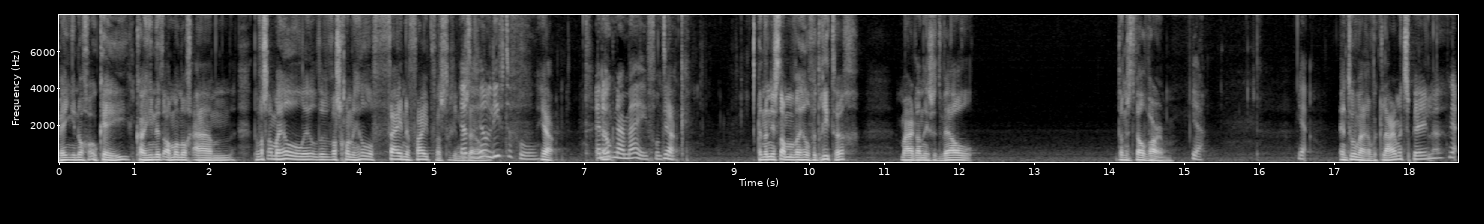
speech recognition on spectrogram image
ben je nog oké? Kan je het allemaal nog aan? Dat was allemaal heel, heel dat was gewoon een heel fijne vibe was er in ja de het was zaal. heel liefdevol. Ja, En En- ook naar mij, vond Ja. ik. en dan is het allemaal wel heel verdrietig, maar dan is het wel, dan is het wel warm. Ja. Ja. En toen waren we klaar met spelen. Ja.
